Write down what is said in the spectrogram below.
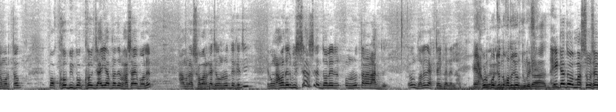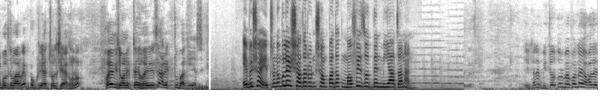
সমর্থক পক্ষ বিপক্ষ যাই আপনাদের ভাষায় বলেন আমরা সবার কাছে অনুরোধ দেখেছি এবং আমাদের বিশ্বাস দলের অনুরোধ তারা রাখবে এবং দলের একটাই প্যানেল হবে। এখন পর্যন্ত কতজন তুলেছে? এইটা তো মাস্টারমশাই বলতে পারবে প্রক্রিয়া চলছে এখনও হয়ে গেছে অনেকটাই হয়ে গেছে আর একটু বাকি আছে। এ বিষয়ে তৃণমূলের সাধারণ সম্পাদক মফিজ উদ্দিন মিয়া জানান। এখানে বিতর্কর ব্যাপার নয় আমাদের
